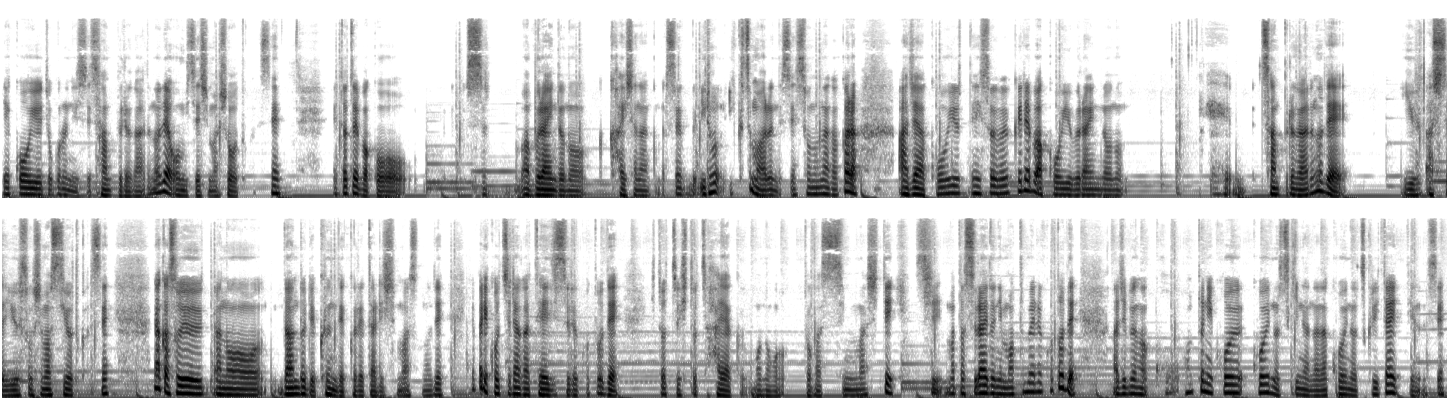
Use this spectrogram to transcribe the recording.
えこういうところにして、サンプルがあるのでお見せしましょうとかですね。例えばこう、まあ、ブラインドの会社なんかもですね、いろいくつもあるんですね。その中から、あ、じゃあこういうテイストが良ければ、こういうブラインドの、えー、サンプルがあるので、明日郵送しますよとかですね。なんかそういう、あの、段取りを組んでくれたりしますので、やっぱりこちらが提示することで、一つ一つ早く物事が進みまして、し、またスライドにまとめることで、あ自分がこう本当にこういうこういうの好きなんだな、こういうのを作りたいっていうのですね、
